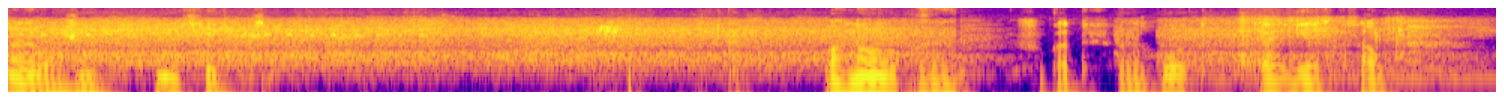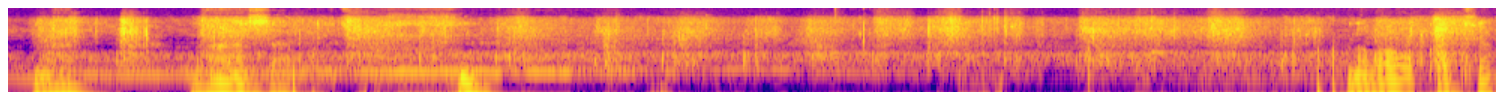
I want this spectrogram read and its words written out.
Ну, не важно. Не суть. Погнали шукати пригод, так як я сказав, на, на запад. Хм. Нова локація.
